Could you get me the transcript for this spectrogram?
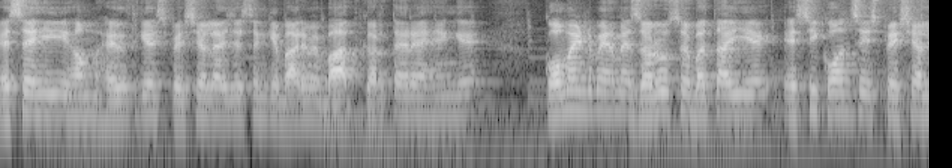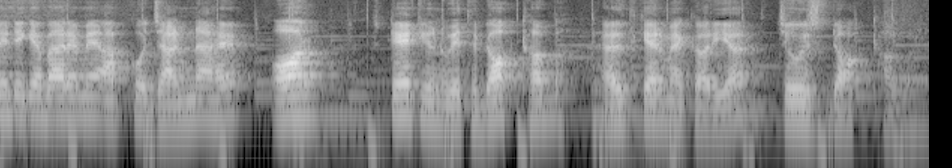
ऐसे ही हम हेल्थ केयर स्पेशलाइजेशन के बारे में बात करते रहेंगे। कमेंट में हमें ज़रूर से बताइए, ऐसी कौन सी स्पेशलिटी के बारे में आपको जानना है। और स्टेट यून विथ डॉक्ट हब हेल्थ केयर में करियर चूज़ डॉक्ट हब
